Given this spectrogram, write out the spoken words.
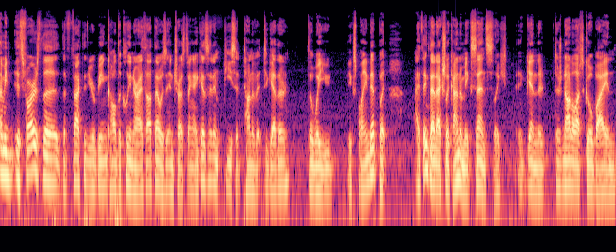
I mean, as far as the the fact that you're being called a cleaner, I thought that was interesting. I guess I didn't piece a ton of it together the way you explained it, but I think that actually kind of makes sense. Like again, there there's not a lot to go by, and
